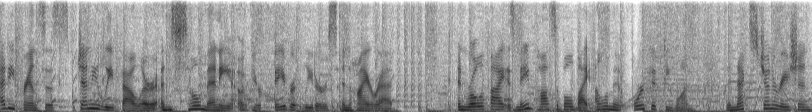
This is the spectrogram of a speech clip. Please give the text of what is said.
Eddie Francis, Jenny Li Fowler, and so many of your favorite leaders in higher ed. Enrollify is made possible by Element 451, the next generation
